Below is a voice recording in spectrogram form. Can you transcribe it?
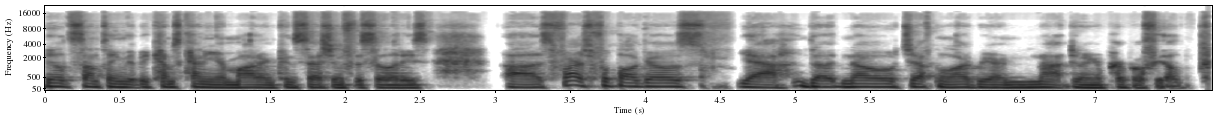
build something that becomes kind of your modern concession facilities. Uh, as far as football goes, yeah, the, no, Jeff Millard, we are not doing a purple field.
